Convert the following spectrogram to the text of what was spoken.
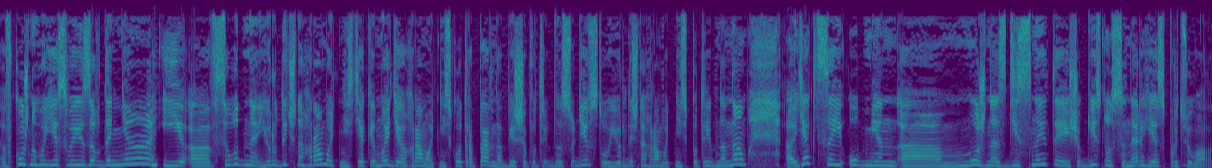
в кожного є свої завдання, і а, все одне юридична грамотність, як і медіаграмотність, котра певна більше потрібна суддівству, юридична грамотність потрібна нам. А Як цей обмін а, можна здійснити, щоб дійсно синергія спрацювала?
